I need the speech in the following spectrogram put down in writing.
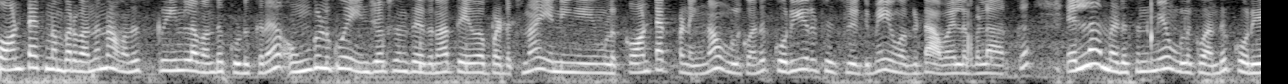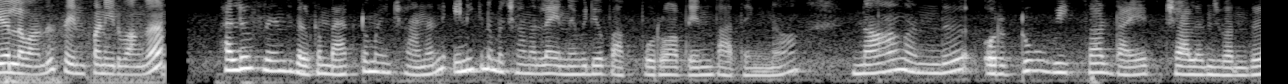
காண்டாக்ட் நம்பர் வந்து நான் வந்து ஸ்க்ரீனில் வந்து கொடுக்குறேன். உங்களுக்கும் இன்ஜெக்ஷன்ஸ் எதனா தேவைப்பட்டுச்சுன்னா நீங்கள் இவங்களுக்கு காண்டாக்ட் பண்ணிங்கன்னா உங்களுக்கு வந்து கொரியர் ஃபெசிலிட்டியுமே இவங்ககிட்ட அவைலபிளாக இருக்குது எல்லா மெடிசனுமே உங்களுக்கு வந்து கொரியரில் வந்து சென்ட் பண்ணிடுவாங்க. Hello friends welcome back to my channel இன்றைக்கி நம்ம சேனலில் என்ன வீடியோ பார்க்க போகிறோம் அப்படின்னு பார்த்தீங்கன்னா நான் வந்து ஒரு டூ வீக்ஸாக டயட் சேலஞ்ச் வந்து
